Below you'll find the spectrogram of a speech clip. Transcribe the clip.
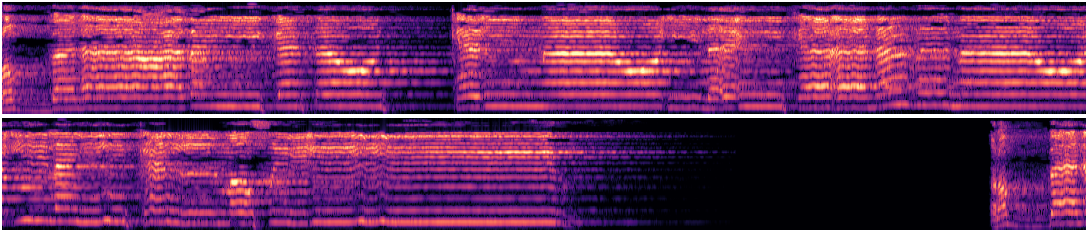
ربنا عليك توكلنا وإليك أنبنا وإليك المصير. ربنا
